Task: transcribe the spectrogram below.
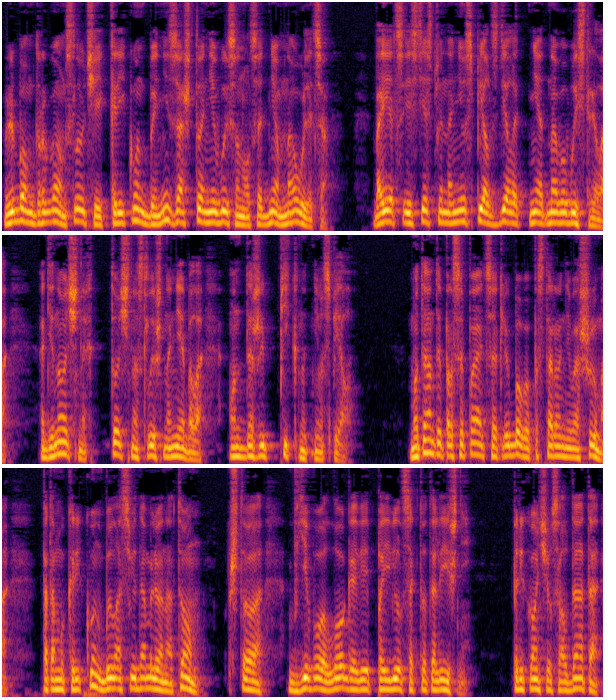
В любом другом случае Крикун бы ни за что не высунулся днем на улицу. Боец, естественно, не успел сделать ни одного выстрела. Одиночных точно слышно не было, он даже пикнуть не успел. Мутанты просыпаются от любого постороннего шума, потому Крикун был осведомлен о том, что в его логове появился кто-то лишний. Прикончив солдата,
